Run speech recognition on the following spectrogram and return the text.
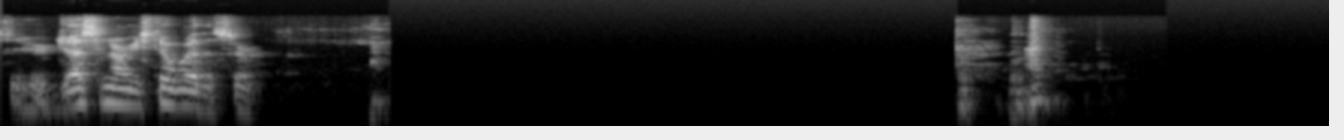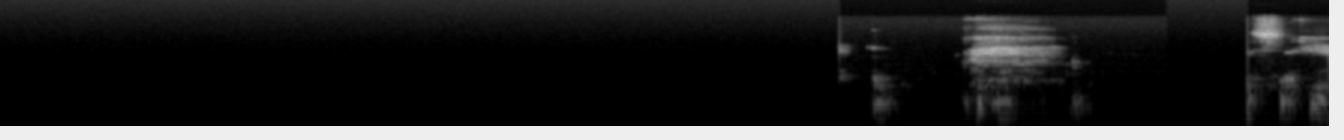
See here, Justin, are you still with us, sir? Let's see here.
